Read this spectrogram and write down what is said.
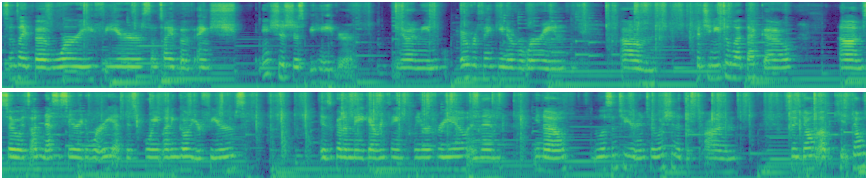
some type of worry fear some type of anxious anxious just behavior. You know what I mean? Overthinking, over worrying. Um, but you need to let that go. Um, so it's unnecessary to worry at this point. Letting go of your fears is going to make everything clearer for you. And then, you know, listen to your intuition at this time. So don't up, don't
